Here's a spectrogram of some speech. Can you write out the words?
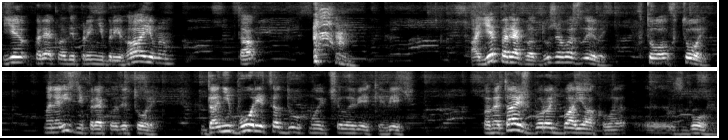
Є переклади пренебрігаємим, так? А є переклад дуже важливий в, в Торі. У мене різні переклади Торі. Да не борется дух мой в чоловіки вічно. Пам'ятаєш боротьба Якова е, з Богом?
